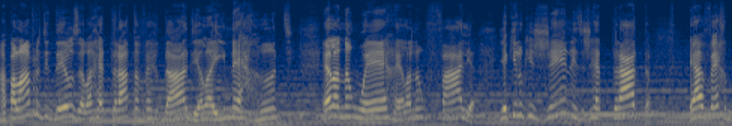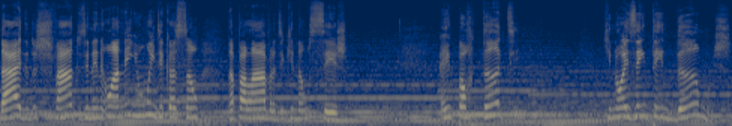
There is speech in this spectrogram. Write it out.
A palavra de Deus, ela retrata a verdade, ela é inerrante, ela não erra, ela não falha. E aquilo que Gênesis retrata é a verdade dos fatos e não há nenhuma indicação na palavra de que não seja. É importante que nós entendamos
